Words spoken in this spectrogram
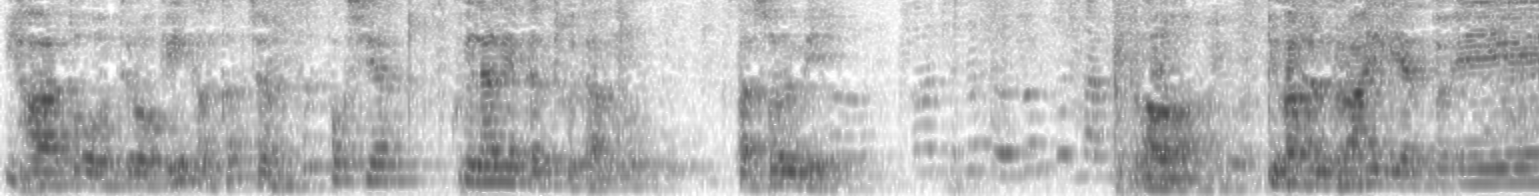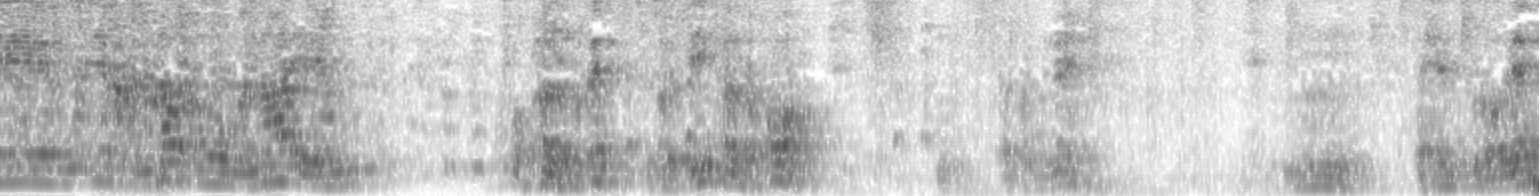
一下都我们罗给刚刚讲，这不是，回来也跟出当，打什么呢？哦，一个很专业，对，很那我们那人，我可能哎，昨天可能哦。 잘하네. 음, 햄추러에.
